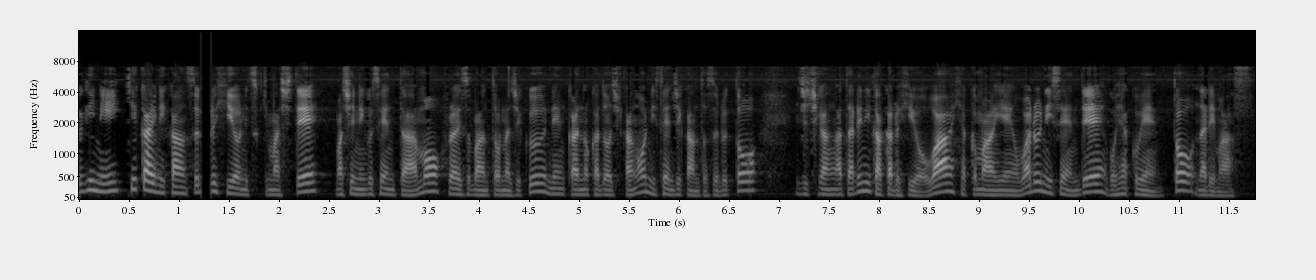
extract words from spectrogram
次に、機械に関する費用につきまして、マシニングセンターもフライス版と同じく年間の稼働時間を2000時間とすると、1時間あたりにかかる費用は100万円割る2000で500円となります。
